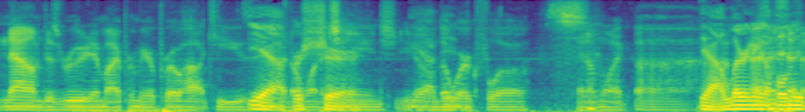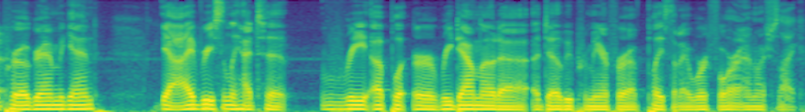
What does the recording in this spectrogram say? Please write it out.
now I'm just rooted in my Premiere Pro hotkeys. and Yeah, I don't for want sure. to change, you know, Yeah, the dude. workflow and I'm like, uh, Yeah, learning a whole new program again. Yeah, I recently had to re upload or re download a Adobe Premiere for a place that I work for, and I was just like,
